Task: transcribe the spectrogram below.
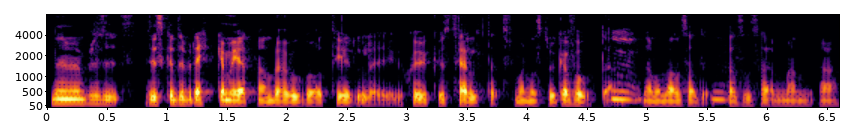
Nej men precis. Det ska typ räcka med att man behöver gå till sjukhustältet för man har stukat foten Mm. när man dansar typ. Mm. Alltså så här, man, ja.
